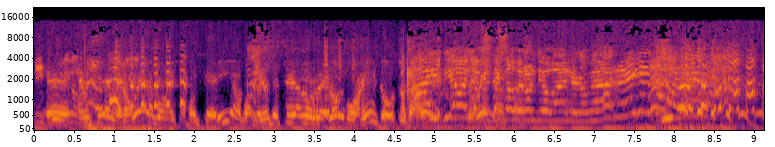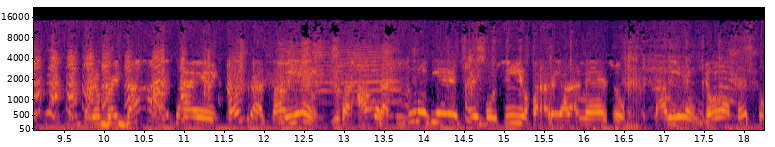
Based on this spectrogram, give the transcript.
Eh, ¿Entiendes? No venga con esa porquería cuando yo te estoy dando un reloj bonito. ¿tú sabes? Ay, Dios, yo que tengo dolor de ovario, no me arregles. Pero es verdad, o sea, eh, contra, está bien. O sea, ahora, si tú no tienes el bolsillo para regalarme eso, está bien, yo lo acepto.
